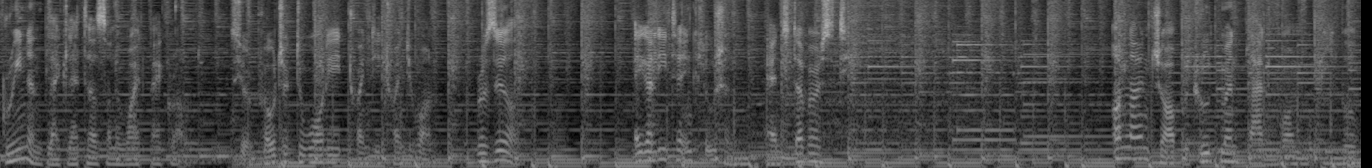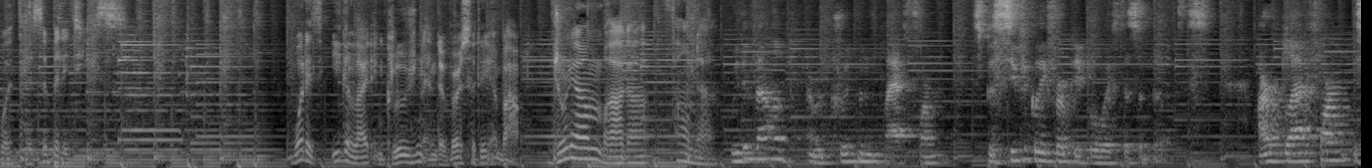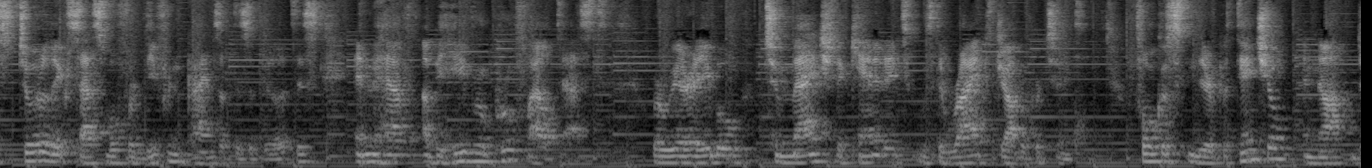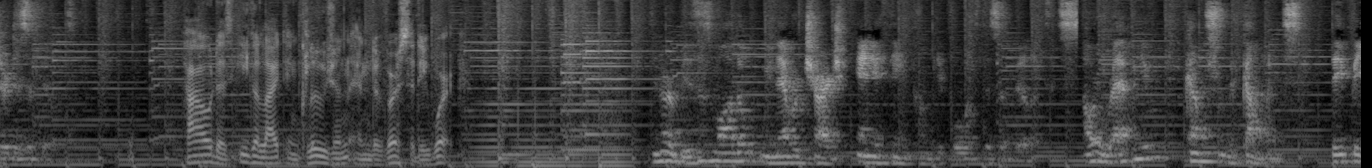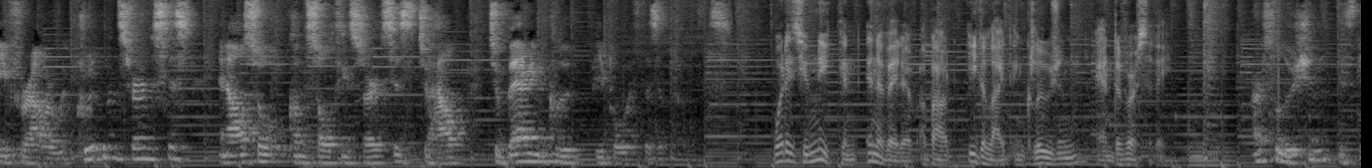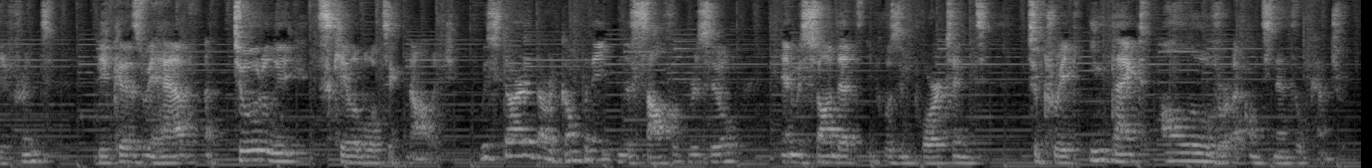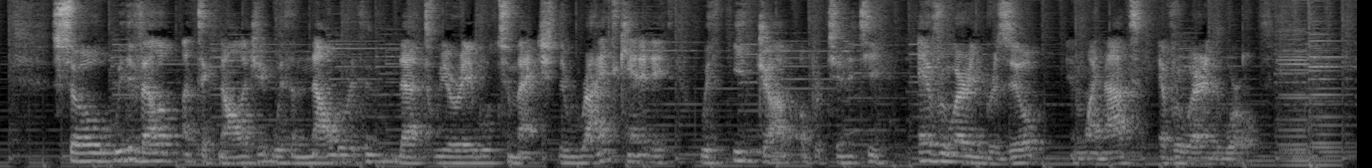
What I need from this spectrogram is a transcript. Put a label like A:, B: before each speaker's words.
A: Green and black letters on a white background. Zero Project Awardee 2021. Brazil. Egalite Inclusion and Diversity. Online job recruitment platform for people with disabilities.
B: What is Egalite Inclusion and Diversity about?
A: Julian Braga, founder.
C: We developed a recruitment platform specifically for people with disabilities. Our platform is totally accessible for different kinds of disabilities and we have a behavioral profile test where we are able to match the candidate with the right job opportunity, focus on their potential and not their disability.
B: How does Egalite Inclusion and Diversity work?
C: In our business model, we never charge anything from people with disabilities. Our revenue comes from the companies they pay for our recruitment services and also consulting services to help to better include people with disabilities.
B: What is unique and innovative about Egalite inclusion and diversity?
C: Our solution is different because we have a totally scalable technology. We started our company in the south of Brazil and we saw that it was important to create impact all over a continental country. So we developed a technology with an algorithm that we are able to match the right candidate with each job opportunity everywhere in Brazil and why not everywhere in the world.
